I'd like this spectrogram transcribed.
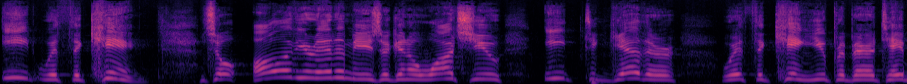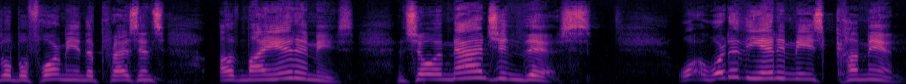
eat with the king. And so all of your enemies are going to watch you eat together with the king. You prepare a table before me in the presence of my enemies. And so imagine this. What do the enemies come in?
